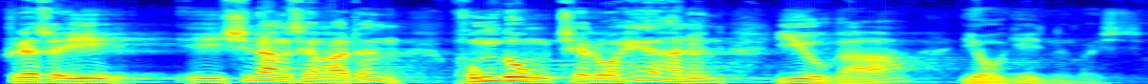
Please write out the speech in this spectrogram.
그래서 이, 이 신앙생활은 공동체로 해야 하는 이유가 여기 있는 것이죠.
